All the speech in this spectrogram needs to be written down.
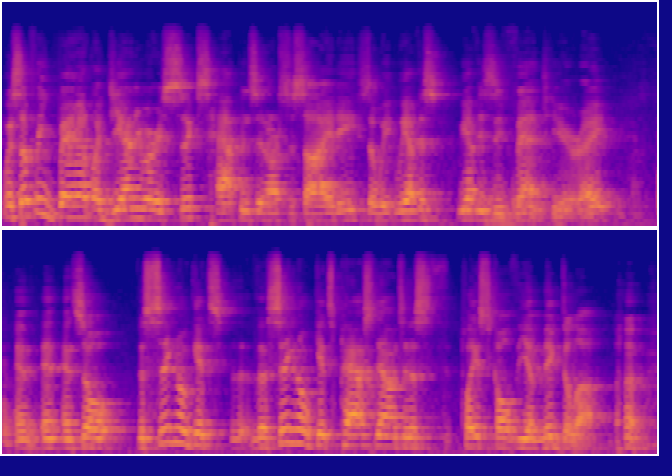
when something bad like January 6th happens in our society, so we, we have this we have this event here, right? And, and and so the signal gets the signal gets passed down to this place called the amygdala.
